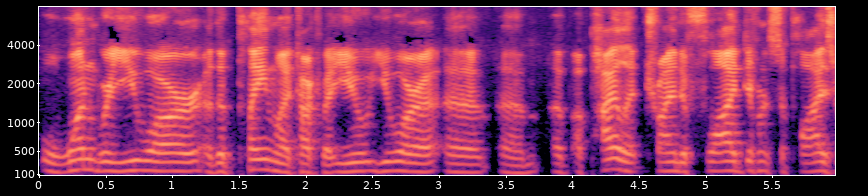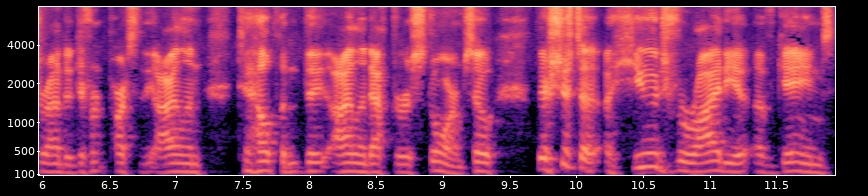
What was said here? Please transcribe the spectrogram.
one where you are uh, the plane one I talked about. You you are a, a, a, pilot trying to fly different supplies around to different parts of the island to help the island after a storm. So there's just a, a huge variety of games.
